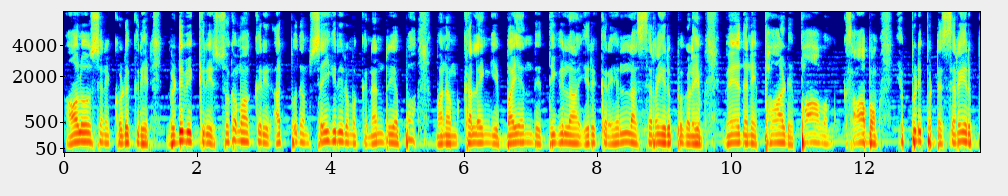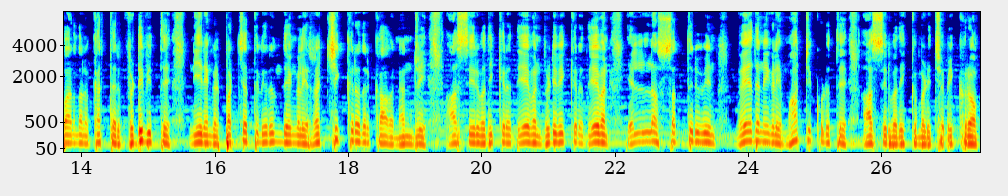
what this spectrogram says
ஆலோசனை கொடுக்கிறீர் விடுவிக்கிறீர் சுகமாக்கிறீர் அற்புதம் செய்கிறீர். உமக்கு நன்றி அப்பா. மனம் கலங்கி பயந்து திகிலா இருக்கிற எல்லா சிறையிருப்புகளையும் வேதனை பாடு பாவம் சாபம் எப்படிப்பட்ட சிறை சிறையிருப்பாக இருந்தாலும் கர்த்தர் விடுவித்து நீர் எங்கள் பட்சத்திலிருந்து எங்களை ரட்சிக்கிறதற்காக நன்றி. ஆசீர்வதிக்கிற தேவன் விடுவிக்கிற தேவன் எல்லா சத்துருவின் வேதனைகளை மாற்றி கொடுத்து ஆசீர்வதிக்கும்படி செபிக்கிறோம்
